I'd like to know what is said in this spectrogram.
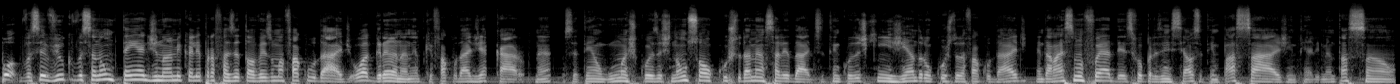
pô, você viu que você não tem a dinâmica ali para fazer talvez uma faculdade, ou a grana, né? Porque faculdade é caro, né? Você tem algumas coisas, não só o custo da mensalidade, você tem coisas que engendram o custo da faculdade, ainda mais se não for AD, se for presencial, você tem passagem, tem alimentação,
